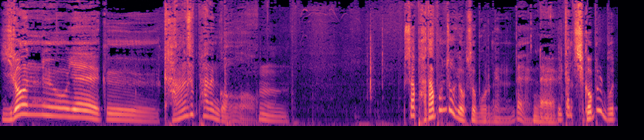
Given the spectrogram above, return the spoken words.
이런 류의 그 강습하는 거 음. 진짜 받아본 적이 없어 모르겠는데 네. 일단 직업을 묻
